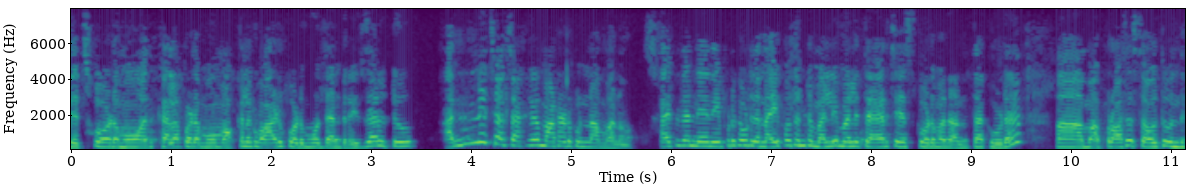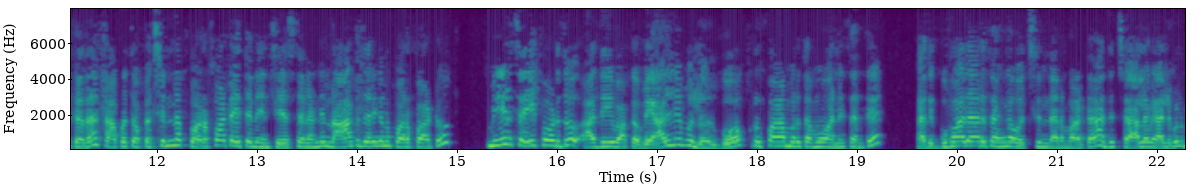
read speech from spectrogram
తెచ్చుకోవడము అది కలపడము మొక్కలకు వాడుకోవడము దాని రిజల్ట్ అన్ని చాలా చక్కగా మాట్లాడుకున్నాం మనం. అయితే దాన్ని నేను ఎప్పటికప్పుడు దాన్ని అయిపోతుంటే మళ్ళీ మళ్ళీ తయారు చేసుకోవడం అదంతా కూడా మా ప్రాసెస్ అవుతుంది కదా. కాకపోతే ఒక చిన్న పొరపాటు అయితే నేను చేస్తానండి నాకు జరిగిన పొరపాటు మీరు చేయకూడదు అది ఒక వాల్యుబుల్ గో కృపామృతము అనేసి అంటే అది గుహాధారితంగా వచ్చిందనమాట. అది చాలా వాల్యుబుల్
